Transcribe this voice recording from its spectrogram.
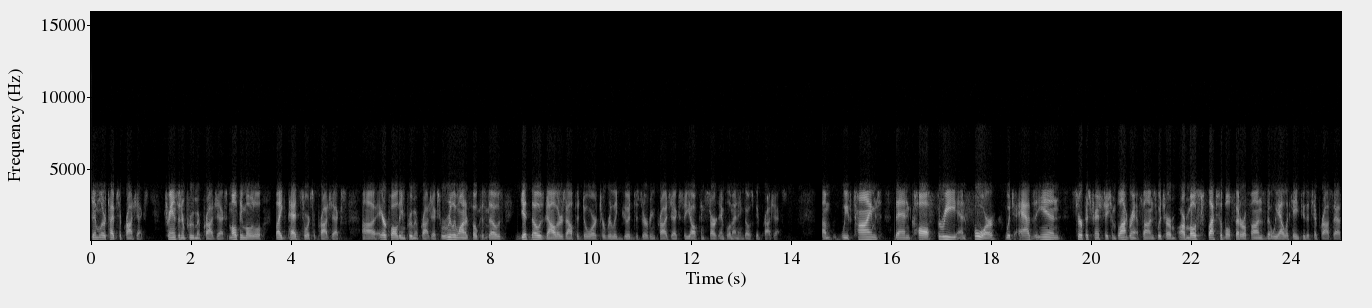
similar types of projects, transit improvement projects, multimodal bike ped sorts of projects, uh, air quality improvement projects, we really want to focus those, get those dollars out the door to really good deserving projects so y'all can start implementing those good projects. Um, we've timed then call three and four, which adds in surface transportation block grant funds, which are our most flexible federal funds that we allocate through the TIP process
